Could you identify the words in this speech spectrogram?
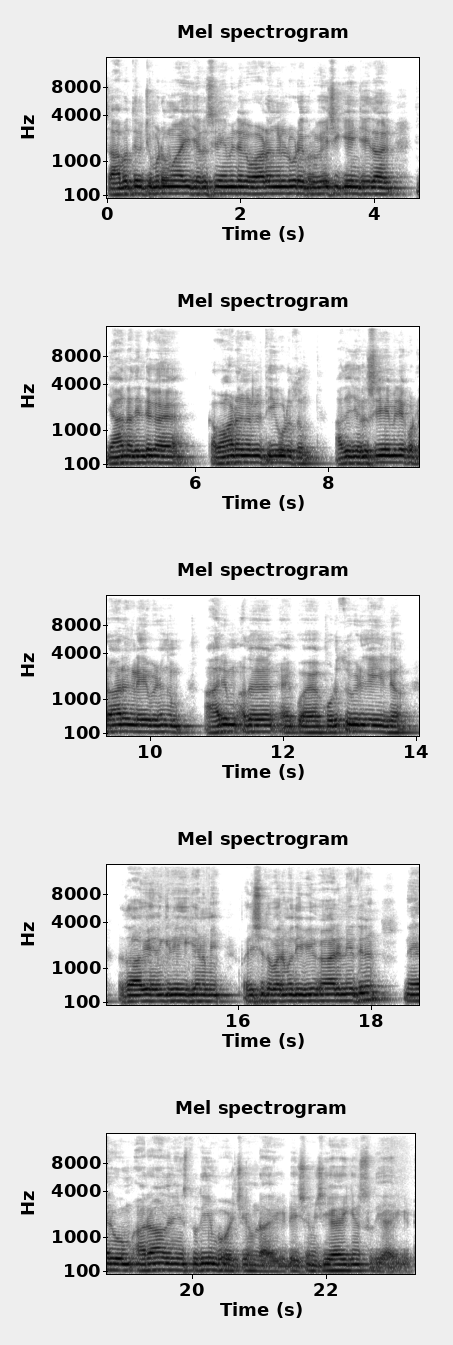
സാപത്തിൽ ചുമടുമായി ജെറുസലേമിന്റെ കവാടങ്ങളിലൂടെ പ്രവേശിക്കുകയും ചെയ്താൽ ഞാൻ അതിന്റെ കവാടങ്ങളിൽ തീ കൊളുത്തും. അത് ജെറുസലേമിലെ കൊട്ടാരങ്ങളെ വിഴുങ്ങും. ആരും അത് കൊടുത്തു വിടുകയില്ല കർത്താവെ അനുഗ്രഹിക്കണമേ. പരിശുദ്ധ പരമദീപികാരുണ്യത്തിന് നേരവും ആരാധനയും സ്തുതിയും പുകഴ്ചയും ഉണ്ടായിരിക്കട്ടെ. ഈശ്വമിശിയായിരിക്കും സ്തുതിയായിരിക്കട്ടെ.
